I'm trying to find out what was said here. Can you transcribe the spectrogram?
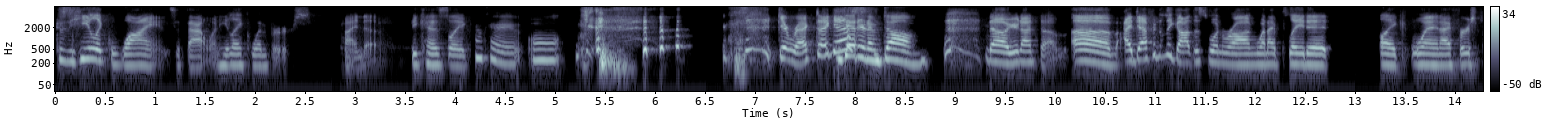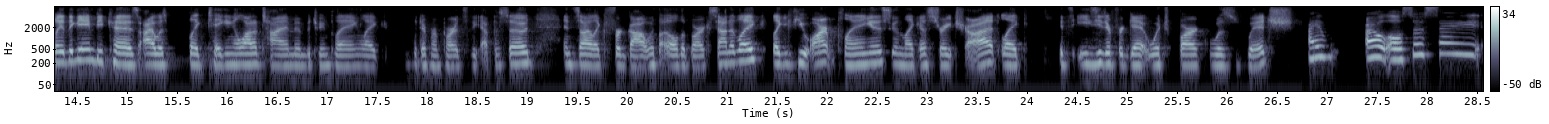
because he like whines at that one. He like whimpers, kind of. Because like Okay, well, get wrecked, I guess. get it. I'm dumb. no, you're not dumb. Um, I definitely got this one wrong when I played it, like when I first played the game, because I was like taking a lot of time in between playing like the different parts of the episode, and so I like forgot what all the barks sounded like. Like if you aren't playing this in like a straight shot, like it's easy to forget which bark was which. I I'll also say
